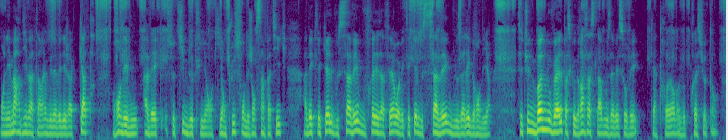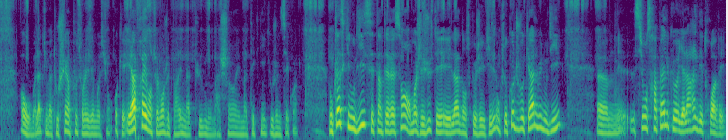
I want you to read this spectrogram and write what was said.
on est mardi matin et vous avez déjà quatre rendez-vous avec ce type de clients qui en plus sont des gens sympathiques avec lesquels vous savez que vous ferez des affaires ou avec lesquels vous savez que vous allez grandir. C'est une bonne nouvelle parce que grâce à cela, vous avez sauvé 4 heures dans votre précieux temps. Oh, voilà, tu m'as touché un peu sur les émotions. Ok, et après, éventuellement, je vais te parler de ma pub, mon machin et ma technique ou je ne sais quoi. Donc là, ce qu'il nous dit, c'est intéressant. moi, j'ai juste, et, là, dans ce que j'ai utilisé, donc ce coach vocal, lui, nous dit, euh, si on se rappelle qu'il y a la règle des 3 V.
